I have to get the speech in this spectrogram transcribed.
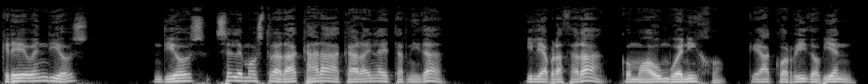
creo en Dios, Dios se le mostrará cara a cara en la eternidad, y le abrazará como a un buen hijo que ha corrido bien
